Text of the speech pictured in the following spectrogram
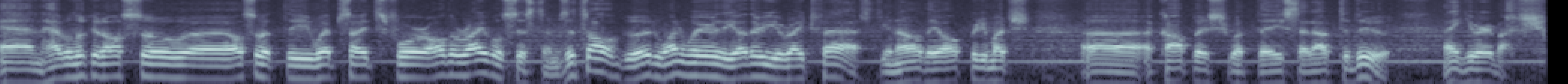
and have a look at also uh, also at the websites for all the rival systems. It's all good. One way or the other, you write fast. You know, they all pretty much uh, accomplish what they set out to do. Thank you very much.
